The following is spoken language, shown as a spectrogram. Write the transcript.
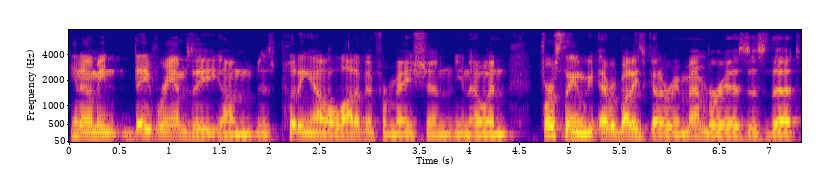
you know I mean Dave Ramsey um, is putting out a lot of information. You know, and first thing we, everybody's got to remember is is that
